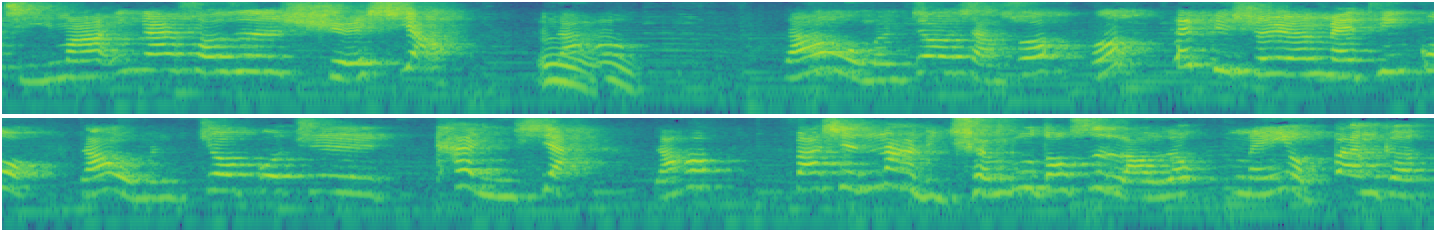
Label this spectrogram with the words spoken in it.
级吗？应该说是学校。然嗯，后，然后我们就想说，嗯，Happy 学员没听过，然后我们就过去看一下，然后发现那里全部都是老人，没有半个，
